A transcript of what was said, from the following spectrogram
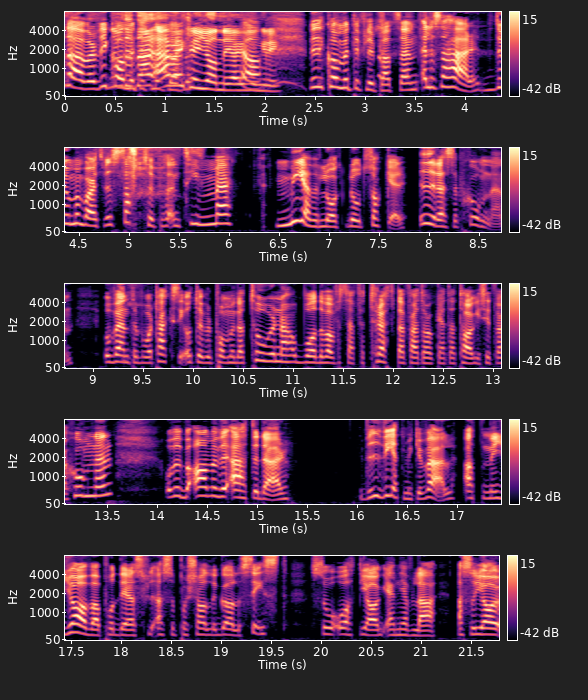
Så här var det, vi kommer det till där är verkligen jag när jag är Ja. hungrig. Vi kommer till flygplatsen, eller så här, det dumma var att vi satt typ en timme med lågt blodsocker i receptionen och väntade på vår taxi och typ på med datorerna och båda var för, så för trötta för att orka ta tag i situationen. Och vi bara, ja ah, men vi äter där. Vi vet mycket väl att när jag var på deras, alltså på Charles de Gaulle sist så åt jag en jävla, alltså jag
